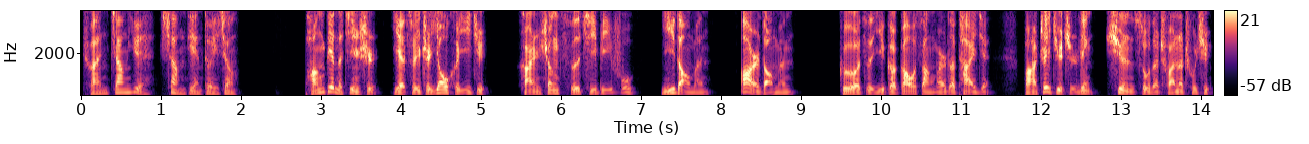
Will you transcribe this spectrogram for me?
传张悦上殿对证。旁边的进士也随之吆喝一句，喊声此起彼伏。一道门，二道门，各自一个高嗓门的太监，把这句指令迅速的传了出去。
